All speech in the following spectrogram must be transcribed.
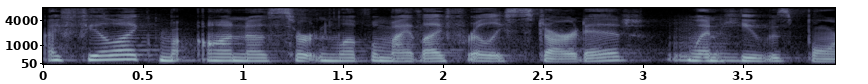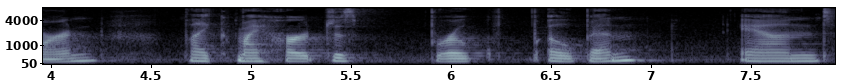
I feel like on a certain level, my life really started mm. when he was born. Like my heart just broke open. And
